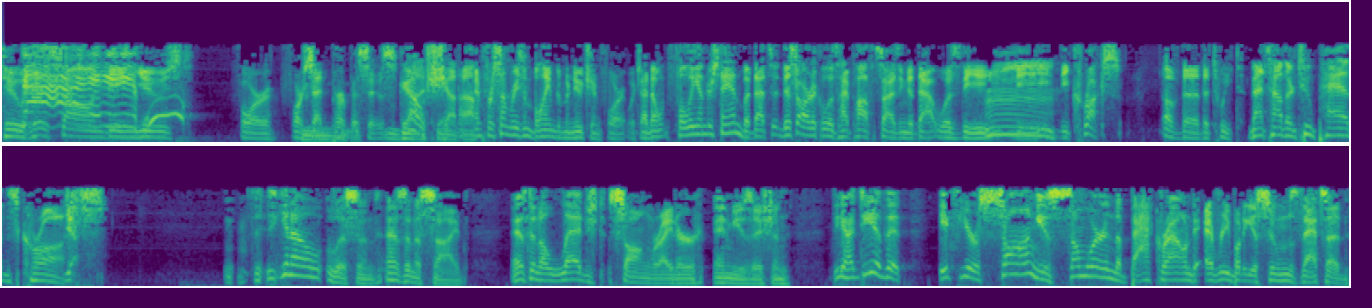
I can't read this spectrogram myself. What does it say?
to his song being used for for said mm. purposes. Gotcha. Oh, shut up. And for some reason blamed Mnuchin for it, which I don't fully understand. But that's this article is hypothesizing that that was the the, mm. the crux of the the tweet. That's how their two paths cross. Yes. You know, listen, as an aside, as an alleged songwriter and musician, the idea that if your song is somewhere in the background, everybody assumes that's an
